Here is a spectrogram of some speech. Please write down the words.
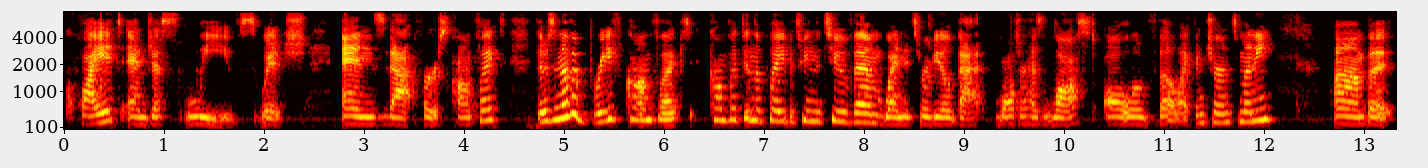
quiet and just leaves, which ends that first conflict. There's another brief conflict conflict in the play between the two of them when it's revealed that Walter has lost all of the life insurance money. Um, but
